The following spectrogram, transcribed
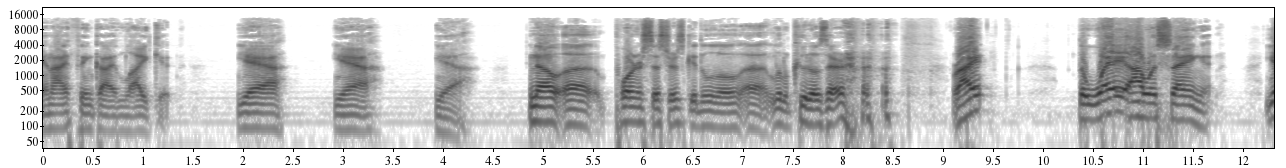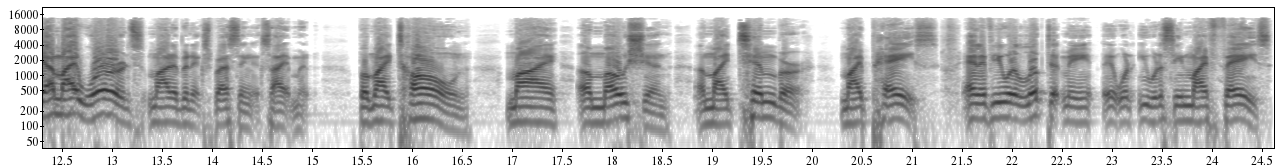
and I think I like it. Yeah, yeah, yeah. You know, uh, Pointer Sisters get a little uh, little kudos there, right? The way I was saying it, yeah, my words might have been expressing excitement, but my tone, my emotion, uh, my timbre, my pace, and if you would have looked at me, it would you would have seen my face,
